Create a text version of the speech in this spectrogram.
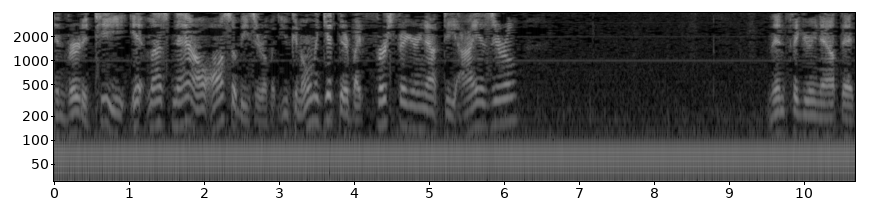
inverted t, it must now also be 0. But you can only get there by first figuring out di is 0, then figuring out that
